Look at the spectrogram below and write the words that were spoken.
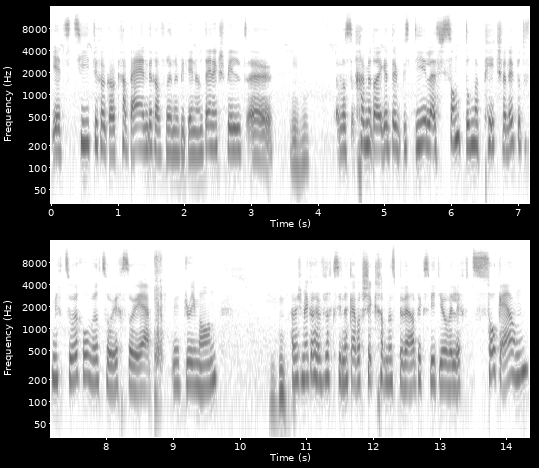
jetzt Zeit, ich habe gar keine Band, ich habe früher bei denen und denen gespielt. Äh, was, können wir da irgendetwas dealen? Es ist so ein dummer Pitch, wenn jemand auf mich zukommen würde, so ich so, ja, yeah, dream on. Aber es war mega höflich. gewesen. Ich glaube, ich schicke mir ein Bewerbungsvideo, weil ich so gern,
